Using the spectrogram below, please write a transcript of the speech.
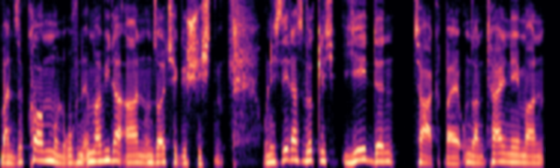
wann sie kommen und rufen immer wieder an und solche Geschichten. Und ich sehe das wirklich jeden Tag bei unseren Teilnehmern,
